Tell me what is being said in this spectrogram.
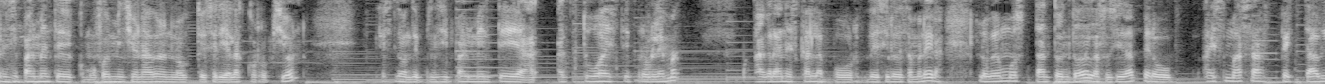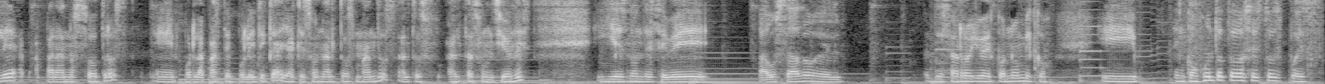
principalmente como fue mencionado en lo que sería la corrupción es donde principalmente actúa este problema a gran escala, por decirlo de esa manera. Lo vemos tanto en toda la sociedad, pero es más afectable para nosotros eh, por la parte política, ya que son altos mandos, altos, altas funciones, y es donde se ve pausado el desarrollo económico. Y en conjunto todos estos, pues,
